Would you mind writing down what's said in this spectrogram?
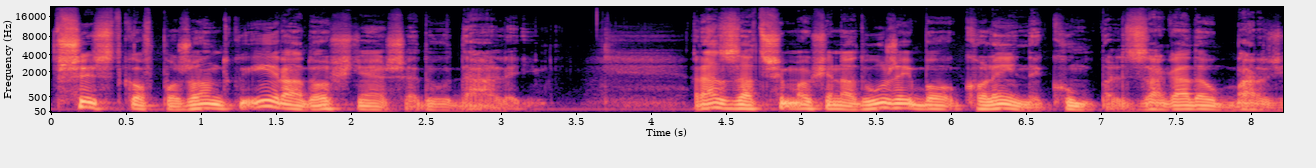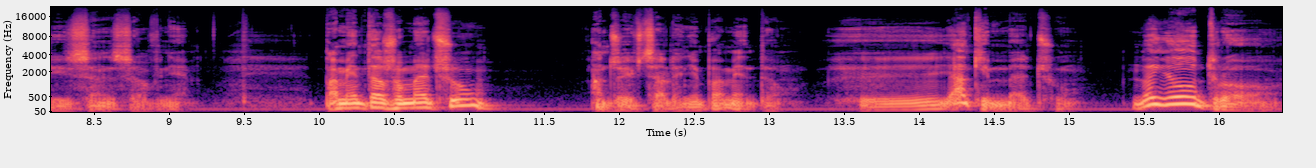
wszystko w porządku i radośnie szedł dalej. Raz zatrzymał się na dłużej, bo kolejny kumpel zagadał bardziej sensownie. Pamiętasz o meczu? Andrzej wcale nie pamiętał. Yy, jakim meczu? No jutro.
